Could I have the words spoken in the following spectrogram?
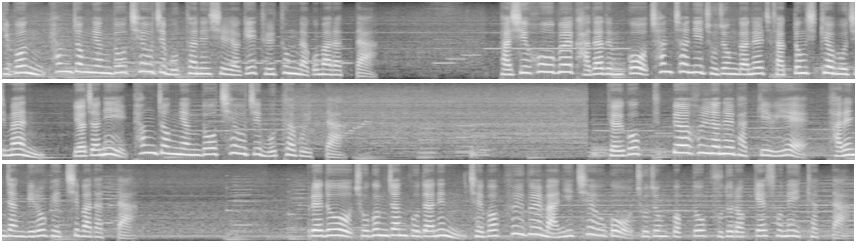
기본 평정량도 채우지 못하는 실력이 들통나고 말았다. 다시 호흡을 가다듬고 천천히 조종간을 작동시켜 보지만 여전히 평정량도 채우지 못하고 있다. 결국 특별 훈련을 받기 위해 다른 장비로 배치받았다. 그래도 조금 전보다는 제법 흙을 많이 채우고 조종법도 부드럽게 손에 익혔다.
